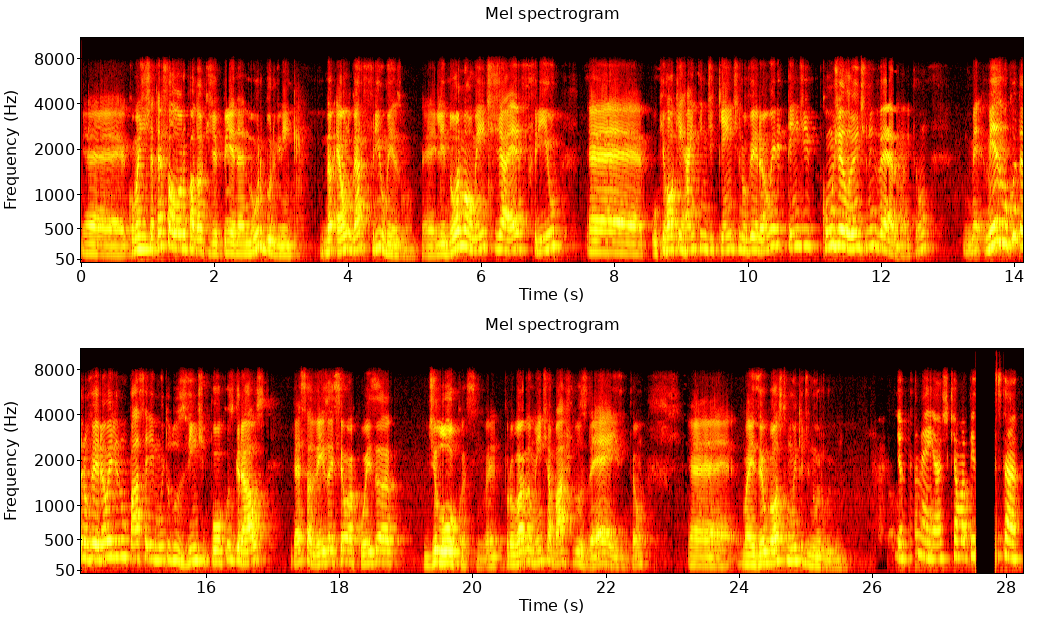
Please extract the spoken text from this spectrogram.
É, como a gente até falou no Paddock GP, né, Nürburgring é um lugar frio mesmo. É, ele normalmente já é frio. É, o que Hockenheim tem de quente no verão, ele tem de congelante no inverno. Então, me, mesmo quando é no verão, ele não passa aí muito dos 20 e poucos graus. Dessa vez vai ser uma coisa de louco, assim, vai, provavelmente abaixo dos 10, então, é, mas eu gosto muito de Nürburgring. Eu também, acho que é uma pista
